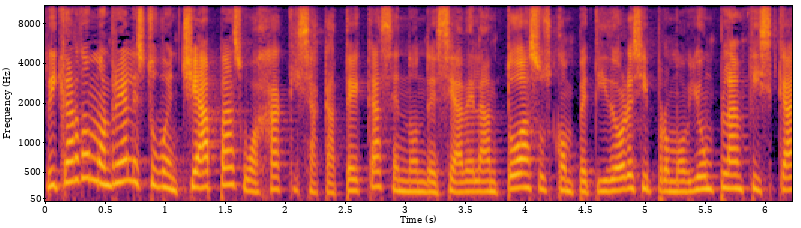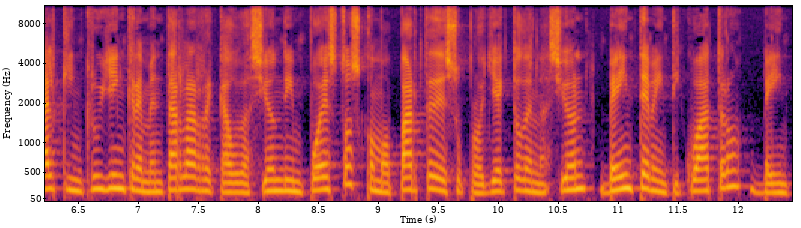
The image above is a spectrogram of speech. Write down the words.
Ricardo Monreal estuvo en Chiapas, Oaxaca y Zacatecas, en donde se adelantó a sus competidores y promovió un plan fiscal que incluye incrementar la recaudación de impuestos como parte de su proyecto de nación 2024-2025.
